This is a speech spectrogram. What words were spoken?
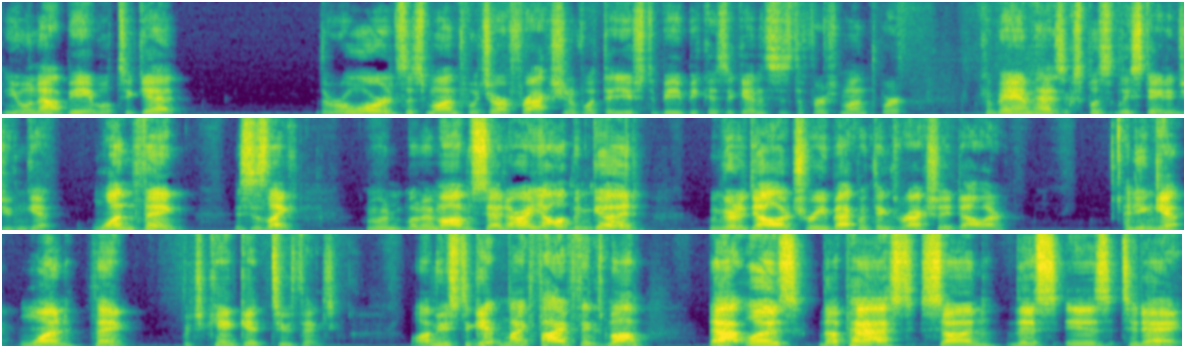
you will not be able to get the rewards this month, which are a fraction of what they used to be, because again, this is the first month where Kabam has explicitly stated you can get one thing. This is like when, when my mom said, All right, y'all have been good. We can go to Dollar Tree back when things were actually a dollar, and you can get one thing, but you can't get two things. Well, I'm used to getting like five things, Mom. That was the past, son. This is today.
